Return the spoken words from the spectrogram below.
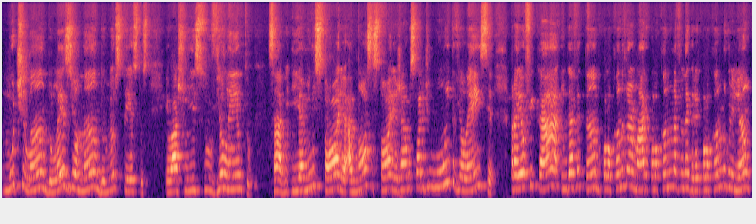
mutilando, lesionando meus textos. Eu acho isso violento, sabe? E a minha história, a nossa história, já é uma história de muita violência para eu ficar engavetando, colocando no armário, colocando na vinaigrete, colocando no grilhão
